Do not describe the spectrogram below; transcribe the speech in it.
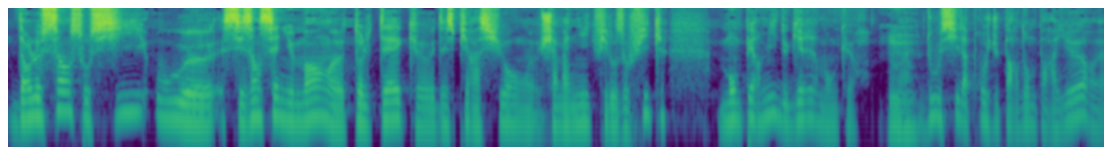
dans le sens aussi où euh, ces enseignements euh, Toltec, euh, d'inspiration euh, chamanique, philosophique, m'ont permis de guérir mon cœur. D'où aussi l'approche du pardon par ailleurs. Euh,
